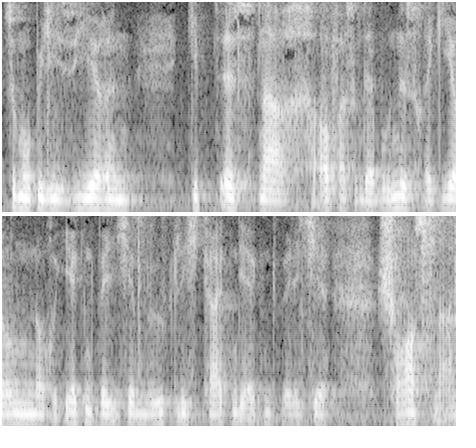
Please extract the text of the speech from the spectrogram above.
zu mobilisieren. Gibt es nach Auffassung der Bundesregierung noch irgendwelche Möglichkeiten, irgendwelche Chancen an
